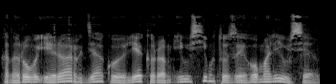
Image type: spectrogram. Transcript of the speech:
Ганаровы іерарх дзякую лекарам і ўсім, хто за яго маліўся.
